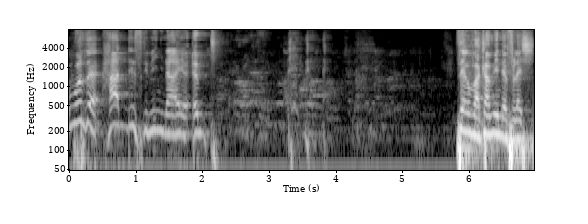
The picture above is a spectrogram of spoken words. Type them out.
wo sɛ hard disk ni nyinaa yɛ empty say overcoming the flesh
